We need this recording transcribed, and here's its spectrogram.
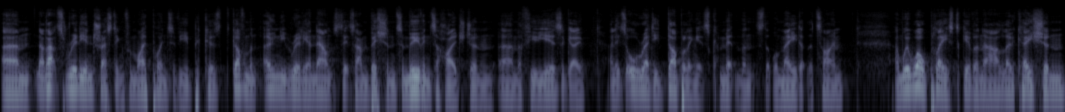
Um, now, that's really interesting from my point of view because the government only really announced its ambition to move into hydrogen um, a few years ago, and it's already doubling its commitments that were made at the time. And we're well placed, given our location,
